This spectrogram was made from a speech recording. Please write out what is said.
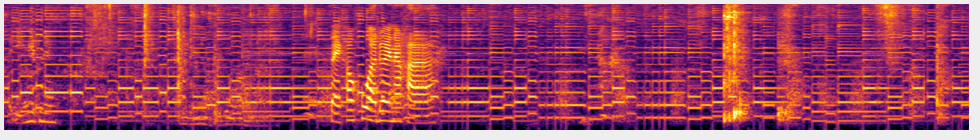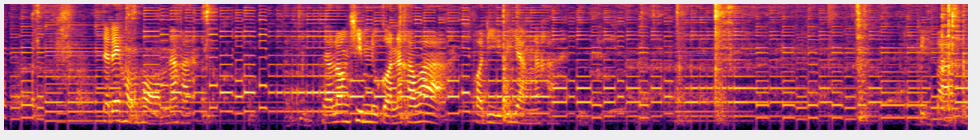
ใส่อีกนิดนึง ใส่ข้าวคั่วด้วยนะคะ ได้หอมๆนะคะ เดี๋ยวลองชิมดูก่อนนะคะว่าพอดีหรือยังนะคะปิดฝาค่ะ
